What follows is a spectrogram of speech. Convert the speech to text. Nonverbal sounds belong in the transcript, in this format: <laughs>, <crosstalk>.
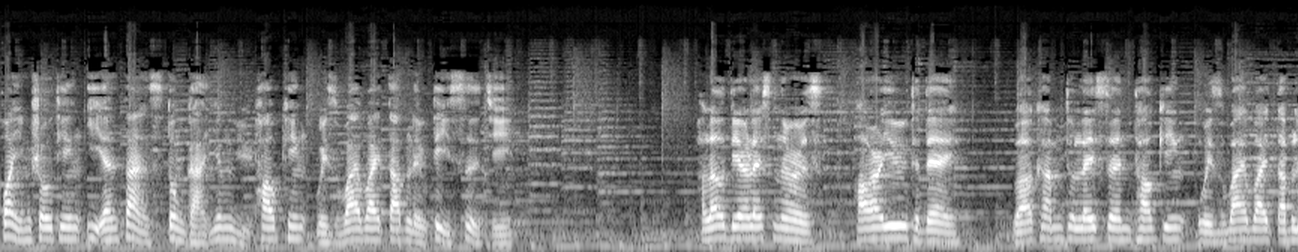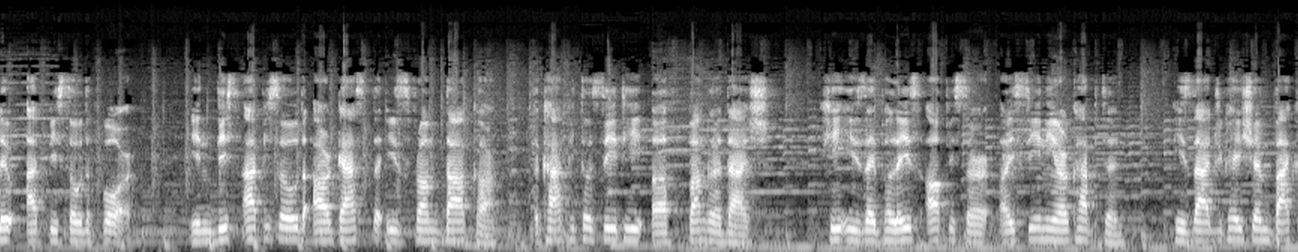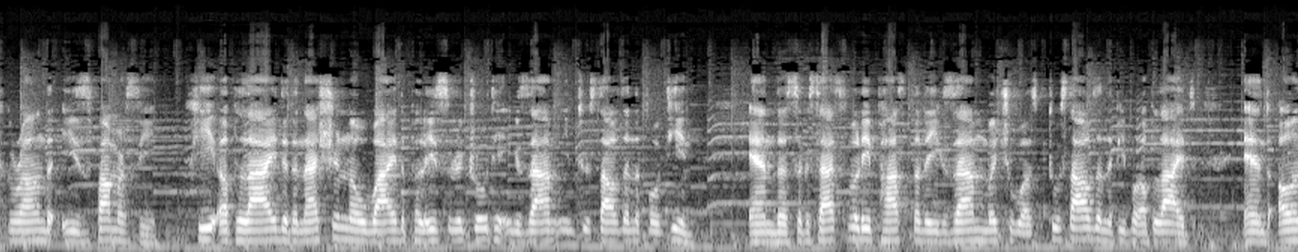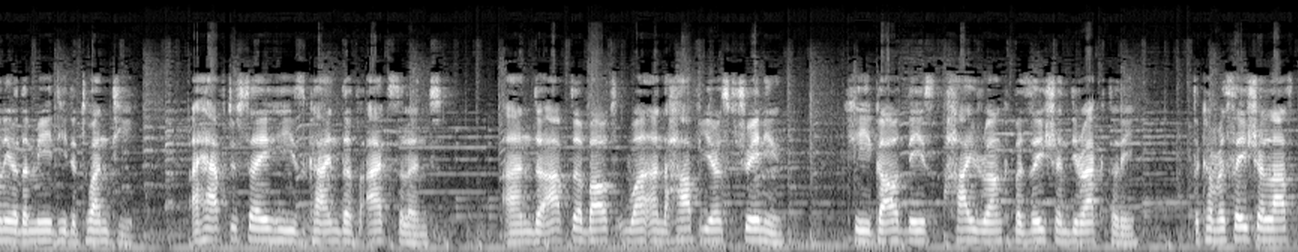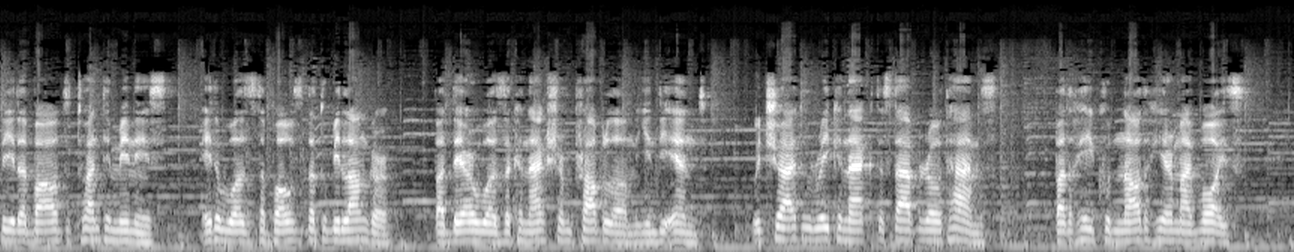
欢迎收听 EN Fans 动感英语 Talking with YYW 第四集。Hello, dear listeners. How are you today? Welcome to Listen Talking with YYW episode 4. In this episode, our guest is from Dhaka, the capital city of Bangladesh. He is a police officer, a senior captain. His education background is pharmacy. He applied the national-wide police recruiting exam in 2014 and successfully passed the exam which was 2000 people applied and only admitted 20. I have to say he is kind of excellent. And after about one and a half years training, he got this high rank position directly. The conversation lasted about 20 minutes. It was supposed to be longer but there was a connection problem in the end. We tried to reconnect several times, but he could not hear my voice,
